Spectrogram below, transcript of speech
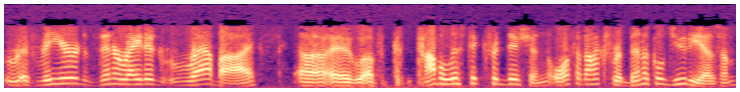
revered, venerated rabbi, uh, of Kabbalistic tradition, Orthodox rabbinical Judaism,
